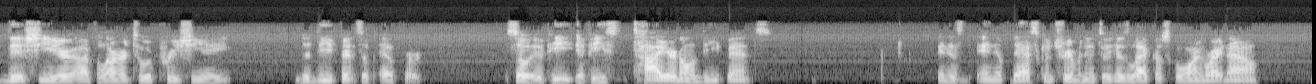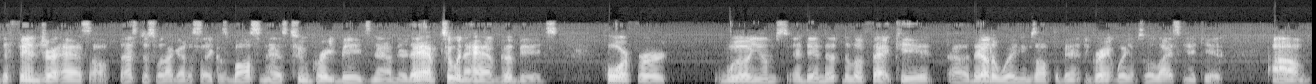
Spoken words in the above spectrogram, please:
This year, I've learned to appreciate the defensive effort. So if he if he's tired on defense, and is and if that's contributing to his lack of scoring right now, defend your ass off. That's just what I got to say because Boston has two great bigs down there. They have two and a half good bigs, Horford, Williams, and then the, the little fat kid, uh, the other Williams off the bench, the Grant Williams, the light skinned kid. Um,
